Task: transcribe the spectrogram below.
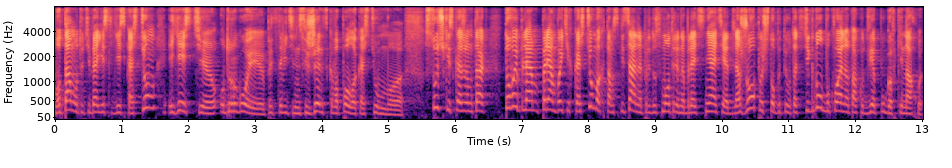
Вот там вот у тебя, если есть костюм, и есть э, у другой представительницы женского пола костюм э, сучки, скажем так, то вы прям, прям в этих костюмах, там специально предусмотрены, блядь, снятие для жопы, чтобы ты вот отстегнул буквально вот так вот две пуговки нахуй,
